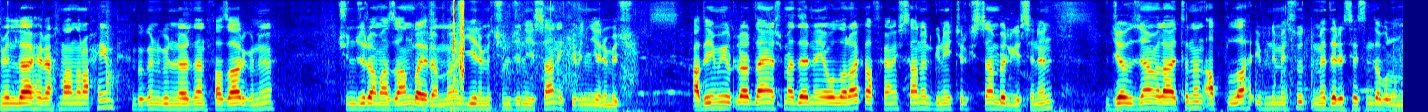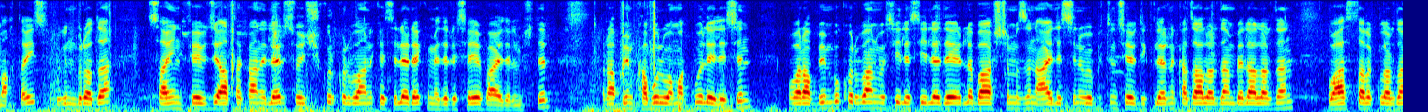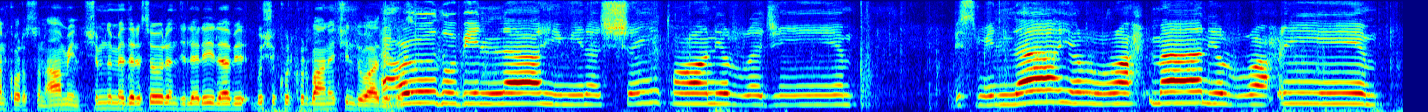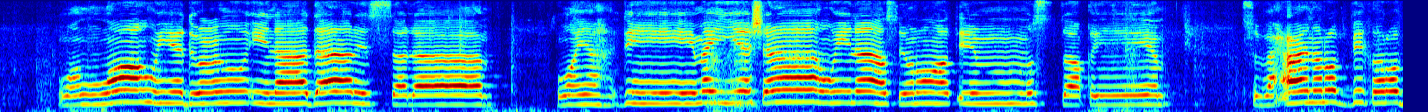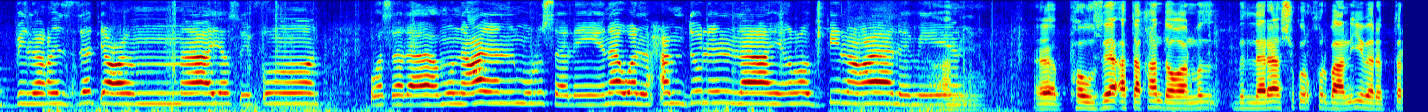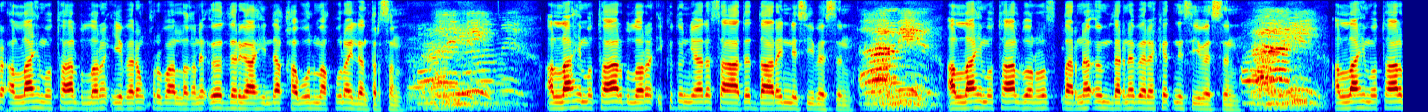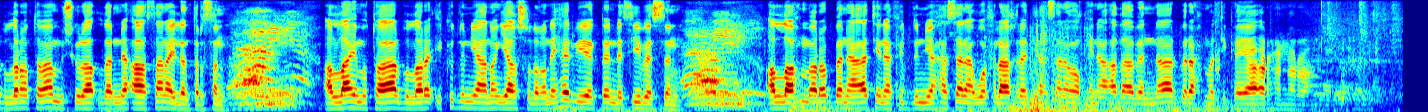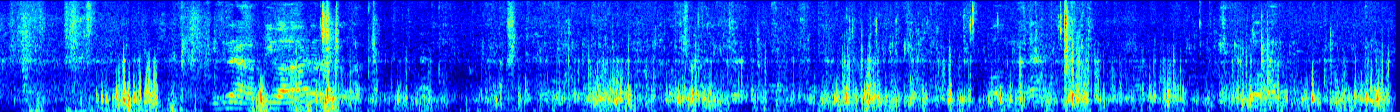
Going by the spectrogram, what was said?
Bismillahirrahmanirrahim. Bugün günlerden pazar günü 3. Ramazan bayramı 23. Nisan 2023. Kadimi Yurtlar Dayanışma Derneği olarak Afganistan'ın Güney Türkistan bölgesinin Cevizcan vilayetinin Abdullah İbni Mesud medresesinde bulunmaktayız. Bugün burada Sayın Fevzi Atakan ileri söz şükür kurbanı kesilerek medreseye faydalmıştır. Rabbim kabul ve makbul eylesin. Ve Rabbim bu kurban vesilesiyle değerli bağışçımızın ailesini ve bütün sevdiklerini kazalardan, belalardan ve hastalıklardan korusun. Amin. Şimdi medrese öğrencileriyle bir, bu şükür kurbanı için dua edeceğiz. Euzu billahi mineşşeytanirracim. Bismillahirrahmanirrahim. Vallahu yed'u ila daris salam. ويهدي من يشاء إلى صراط مستقيم سبحان ربك رب العزة عما يصفون وسلام على المرسلين والحمد لله رب العالمين Fawzi Atakan doğanımız bizlere şükür kurbanı iyi veriptir. Allah-u Muteala bunların iberin kurbanlığını öz dergahında kabul makbul aylantırsın. Allah-u Muteala bunların iki dünyada saadet dareyn nasip etsin. Amin. Allah-u Muteala bunların rızıklarına, ömürlerine bereket nasip etsin. Amin. Allah-u Muteala bunların tamam müşkülatlarını asan aylantırsın. Amin. Allah-u Muteala bunlara iki dünyanın yaxşılığını her bir yerden nasip etsin. Amin. Allahümme Rabbena atina fid dünya hasene ve fil ahireti hasene ve qina azaben nar bi rahmetike ya erhamer rahimin.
